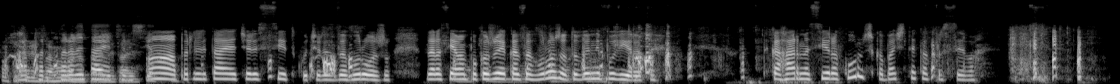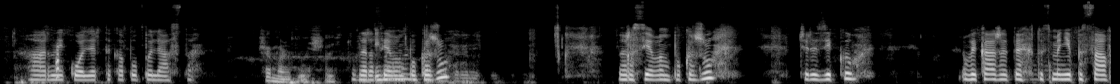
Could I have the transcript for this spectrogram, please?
Вона пер- перелітає через сітку. А, перелітає через сітку, через загорожу. Зараз я вам покажу, яка загорожа, то ви не повірите. Така гарна сіра курочка, бачите, яка красива. Гарний колір, така попеляста. Ще може бути щось. Зараз я вам покажу. Зараз я вам покажу, через яку ви кажете, хтось мені писав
